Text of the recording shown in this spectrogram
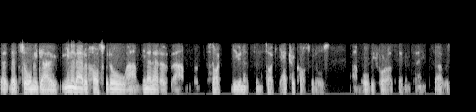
that, that saw me go in and out of hospital, um, in and out of psych units and psychiatric hospitals um, all before I was 17. So it was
